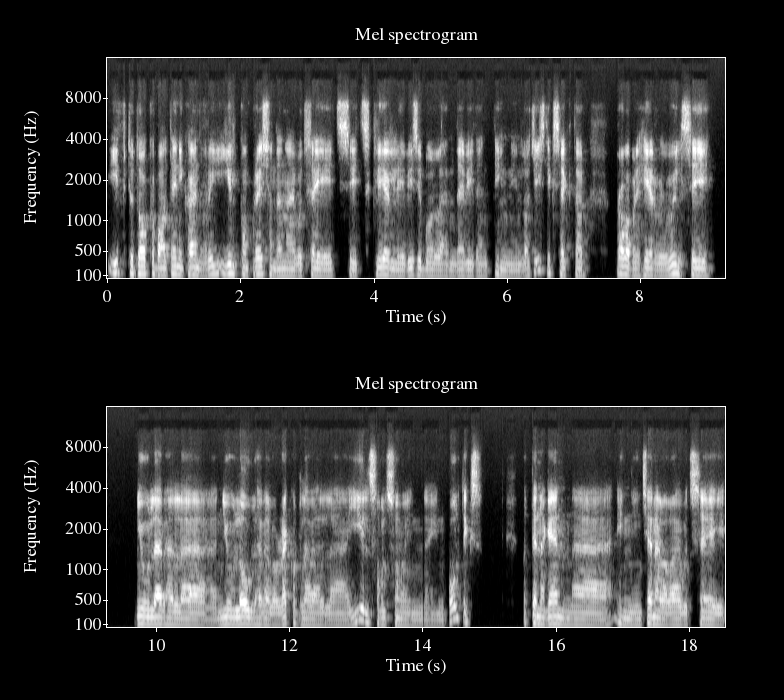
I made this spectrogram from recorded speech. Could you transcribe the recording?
if to talk about any kind of yield compression, then I would say it's it's clearly visible and evident in in logistics sector. Probably here we will see new level, uh, new low level or record level uh, yields also in in Baltics. But then again, uh, in, in general, I would say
